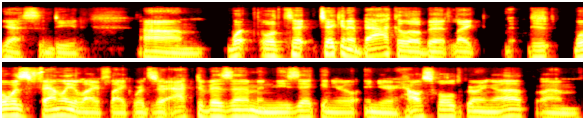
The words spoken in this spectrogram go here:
Yes, indeed. Um, what well, t- taking it back a little bit, like, did, what was family life like? Was there activism and music in your in your household growing up? Um,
